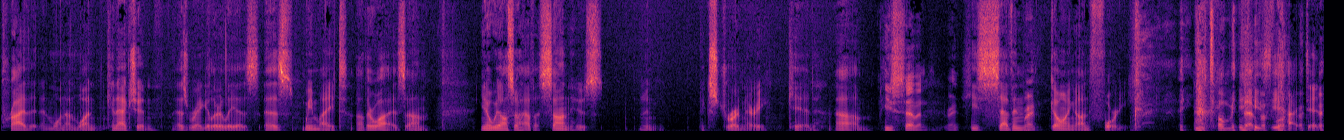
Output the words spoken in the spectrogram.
private and one on one connection as regularly as, as we might otherwise. Um, you know, we also have a son who's an extraordinary kid. Um, He's seven, right? he's seven Right. going on 40. You told me that before. Yeah, I did.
